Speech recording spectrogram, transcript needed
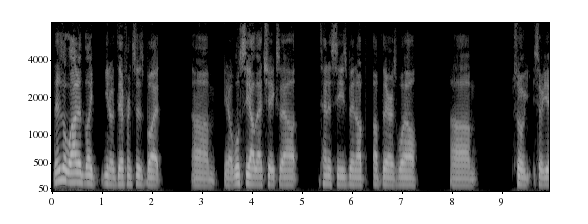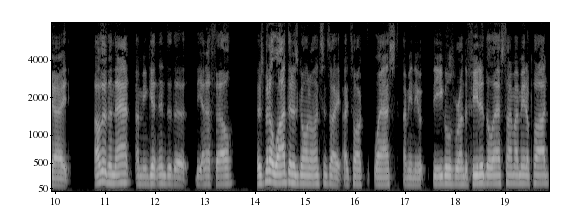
there's a lot of like you know differences, but um, you know, we'll see how that shakes out. Tennessee's been up up there as well. Um, so so yeah. Other than that, I mean, getting into the the NFL, there's been a lot that has gone on since I I talked last. I mean, the the Eagles were undefeated the last time I made a pod.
